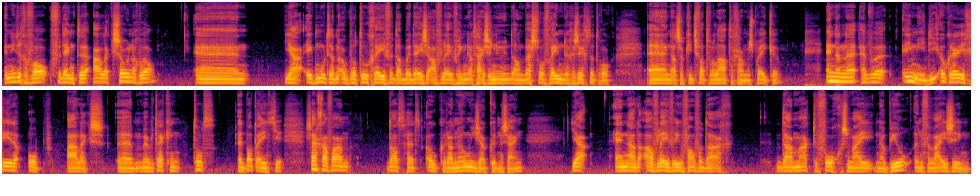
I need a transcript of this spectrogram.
In ieder geval verdenkt uh, Alex zo nog wel. En ja, ik moet dan ook wel toegeven dat bij deze aflevering dat hij ze nu en dan best wel vreemde gezichten trok. En dat is ook iets wat we later gaan bespreken. En dan uh, hebben we Amy, die ook reageerde op Alex uh, met betrekking tot het bad eentje. Zij gaf aan dat het ook Ranomi zou kunnen zijn. Ja, en na de aflevering van vandaag, daar maakte volgens mij Nabil een verwijzing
